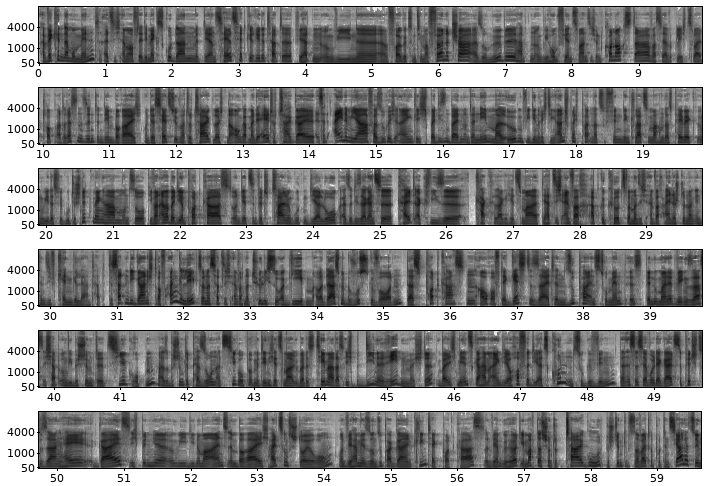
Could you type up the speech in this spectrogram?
erweckender Moment, als ich einmal auf der Demexco dann mit deren Sales Head geredet hatte. Wir hatten irgendwie eine äh, Folge zum Thema Furniture, also Möbel, hatten irgendwie Home24 und Connox da, was ja wirklich zwei Top-Adressen sind in dem Bereich. Und der Sales-Typ hat total leuchtende Augen gehabt, meinte, ey, total geil. Seit einem Jahr versuche ich eigentlich bei diesen beiden Unternehmen mal irgendwie den richtigen Ansprechpartner zu finden, den klar zu machen, dass Payback irgendwie, dass wir gute Schnittmengen haben und so. Die waren einmal bei dir im Podcast und jetzt sind wir total in einem guten Dialog. Also dieser ganze Kaltakquise-Kack, sage ich jetzt mal, der hat sich einfach abgekürzt, weil man sich einfach eine Stunde lang intensiv intensiv kennengelernt hat. Das hatten die gar nicht drauf angelegt, sondern es hat sich einfach natürlich so ergeben. Aber da ist mir bewusst geworden, dass Podcasten auch auf der Gästeseite ein super Instrument ist, wenn du meinetwegen sagst, ich habe irgendwie bestimmte Zielgruppen, also bestimmte Personen als Zielgruppe, mit denen ich jetzt mal über das Thema, das ich bediene, reden möchte, weil ich mir insgeheim eigentlich auch hoffe, die als Kunden zu gewinnen, dann ist es ja wohl der geilste Pitch zu sagen, hey, Guys, ich bin hier irgendwie die Nummer eins im Bereich Heizungssteuerung und wir haben hier so einen super geilen Cleantech-Podcast und wir haben gehört, ihr macht das schon total gut. Bestimmt gibt es noch weitere Potenziale zu ihm,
